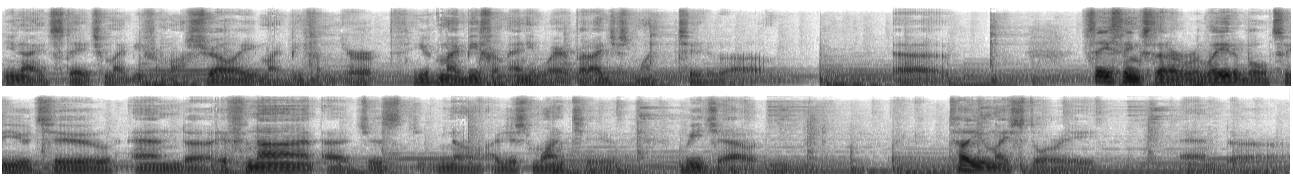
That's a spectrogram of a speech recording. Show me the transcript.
the United States, you might be from Australia, you might be from Europe, you might be from anywhere, but I just want to. Uh, uh, say things that are relatable to you too. And uh, if not, I just you know I just want to reach out and like tell you my story and uh,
